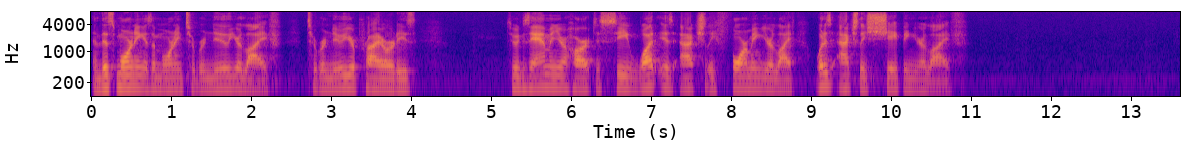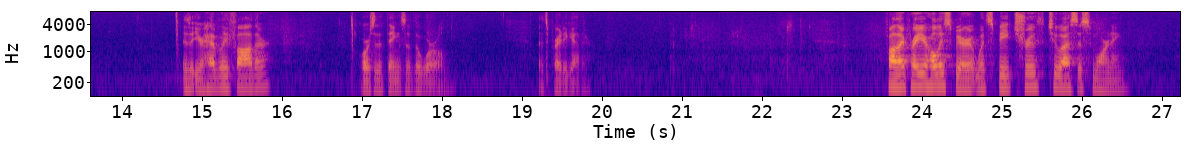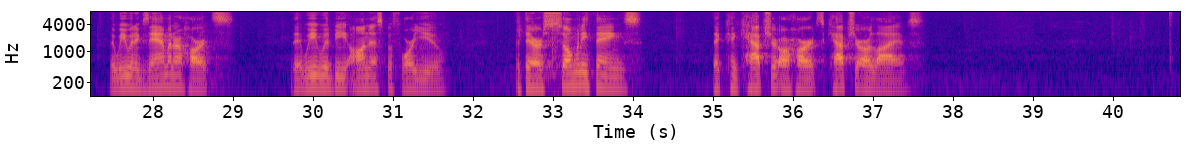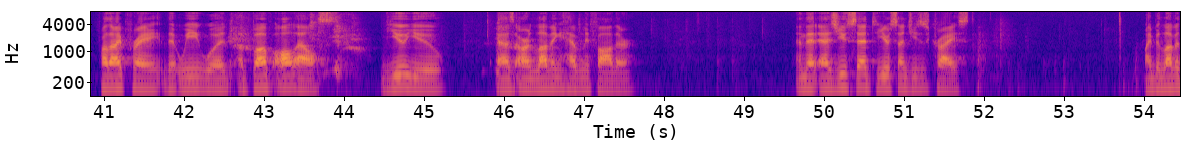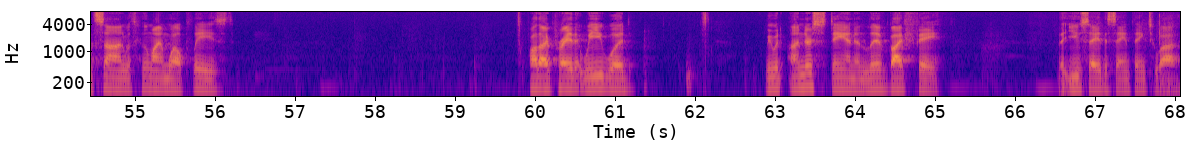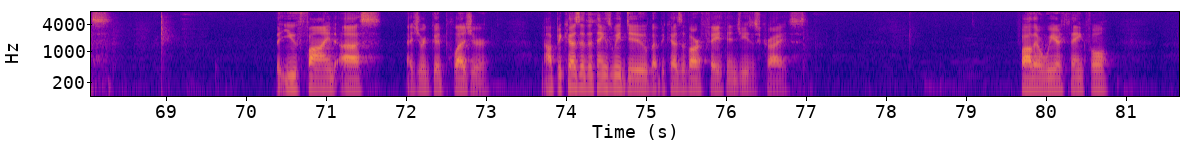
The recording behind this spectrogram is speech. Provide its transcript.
And this morning is a morning to renew your life, to renew your priorities, to examine your heart, to see what is actually forming your life, what is actually shaping your life. Is it your Heavenly Father or is it the things of the world? Let's pray together. Father, I pray your Holy Spirit would speak truth to us this morning, that we would examine our hearts, that we would be honest before you, that there are so many things that can capture our hearts, capture our lives. Father, I pray that we would, above all else, view you as our loving Heavenly Father. And that as you said to your Son, Jesus Christ, my beloved Son, with whom I am well pleased. Father, I pray that we would, we would understand and live by faith that you say the same thing to us. That you find us as your good pleasure not because of the things we do, but because of our faith in Jesus Christ. Father, we are thankful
